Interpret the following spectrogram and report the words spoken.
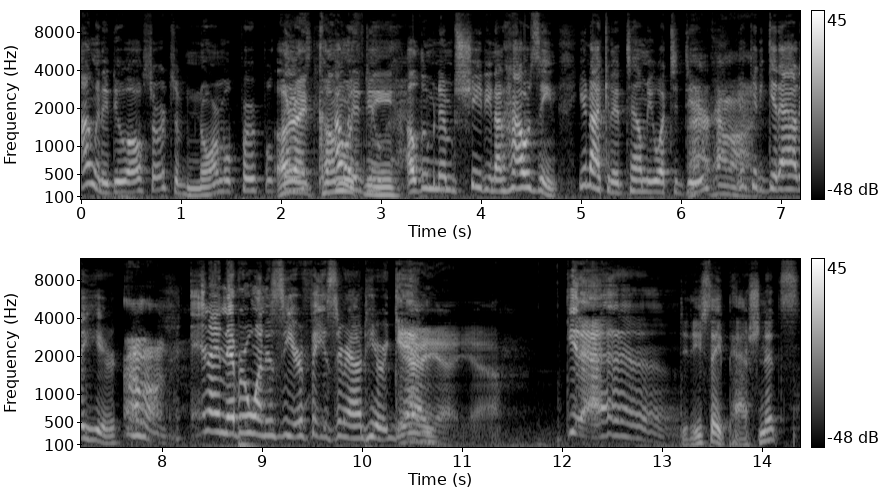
I'm going to do all sorts of normal purple things. All right, come I'm with do me. aluminum sheeting on housing. You're not going to tell me what to do. Ah, come on. You're going to get out of here. Come on. And I never want to see your face around here Yeah, again. yeah, yeah. Get out. Did he say passionates?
